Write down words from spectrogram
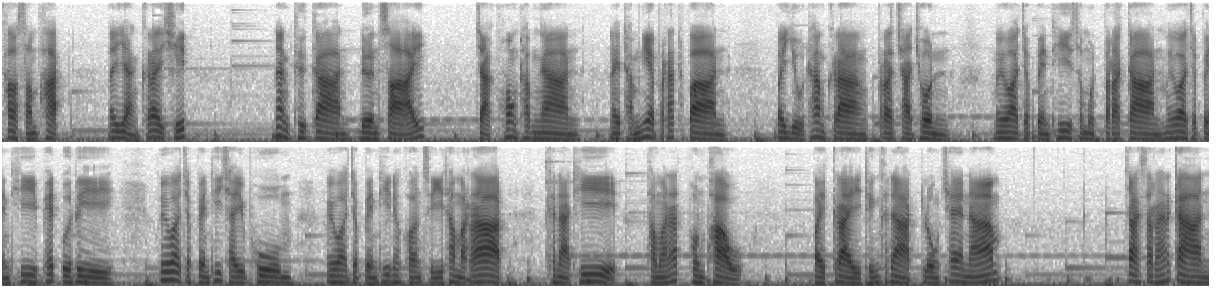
เข้าสัมผัสได้อย่างใกล้ชิด นั่นคือการเดินสายจากห้องทำงานในทำเนียบรัฐบาล ไปอยู่ท่ามกลางประชาชน ไม่ว่าจะเป็นที่สมุทรปราการ ไม่ว่าจะเป็นที่เพชรบุรี ไม่ว่าจะเป็นที่ชัยภูมิ ไม่ว่าจะเป็นที่นครศรีธรรมราช ขณะที่ธรรมนัฐพลเผ่า ไปไกลถึงขนาดลงแช่น้ำจากสถานการณ์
